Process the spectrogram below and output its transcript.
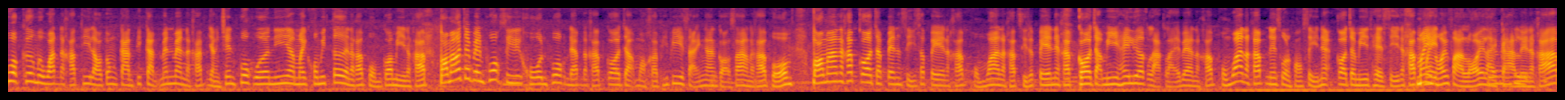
พวกเครื่องมือวัดนะครับที่เราต้องการพิกัดแม่นๆนะครับอย่างเช่นพวกเวอร์เนียไมโครมิเตอร์นะครับผมก็มีนะครับต่อมาก็จะเป็นพวกซิลิโคนพวกแดบนะครับก็จะเหมาะกับพี่ๆสายงานก่อสร้างนะครับผมต่อมานะครับก็จะเป็นสีสเปรย์นะครับผมว่านะครับสีสเปรย์เนี่ยครับก็จะมีให้เลือกหลากหลายแบรนด์นะครับผมว่านะครับในส่วนของสีเนี่ยก็จะมีเทสสีนะครับไม่น้อยฝ่าร้อยรายการเลยนะครับ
